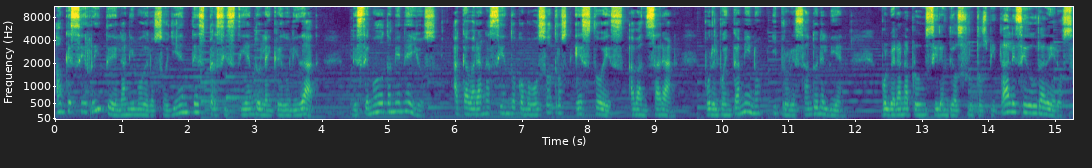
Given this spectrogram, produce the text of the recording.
aunque se irrite el ánimo de los oyentes persistiendo en la incredulidad. De ese modo también ellos acabarán haciendo como vosotros, esto es, avanzarán por el buen camino y progresando en el bien. Volverán a producir en Dios frutos vitales y duraderos,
